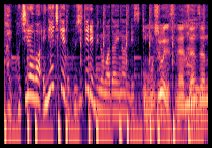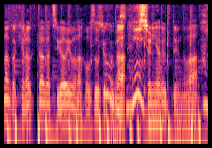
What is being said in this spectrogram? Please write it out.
はいこちらは NHK とフジテレビの話題なんです面白いですね、はい。全然なんかキャラクターが違うような放送局が一緒にやるっていうのは、はい。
